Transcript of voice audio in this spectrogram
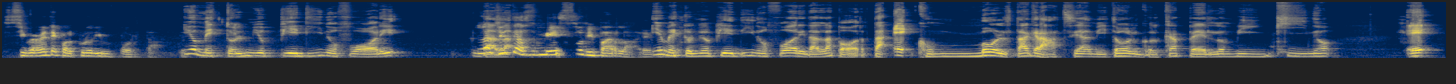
sicuramente qualcuno di importante. Io metto il mio piedino fuori. La dalla- gente ha smesso di parlare. Io metto il mio piedino fuori dalla porta e con molta grazia mi tolgo il cappello, mi inchino e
